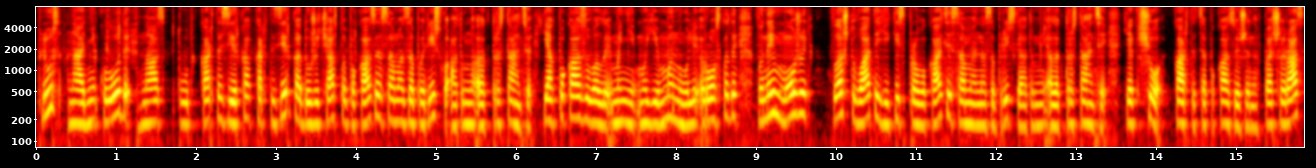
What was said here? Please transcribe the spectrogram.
Плюс на дні колоди в нас тут карта зірка. Карта зірка дуже часто показує саме Запорізьку атомну електростанцію. Як показували мені мої минулі розклади, вони можуть. Влаштувати якісь провокації саме на Запорізькій атомній електростанції. Якщо карти це показують вже не в перший раз,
